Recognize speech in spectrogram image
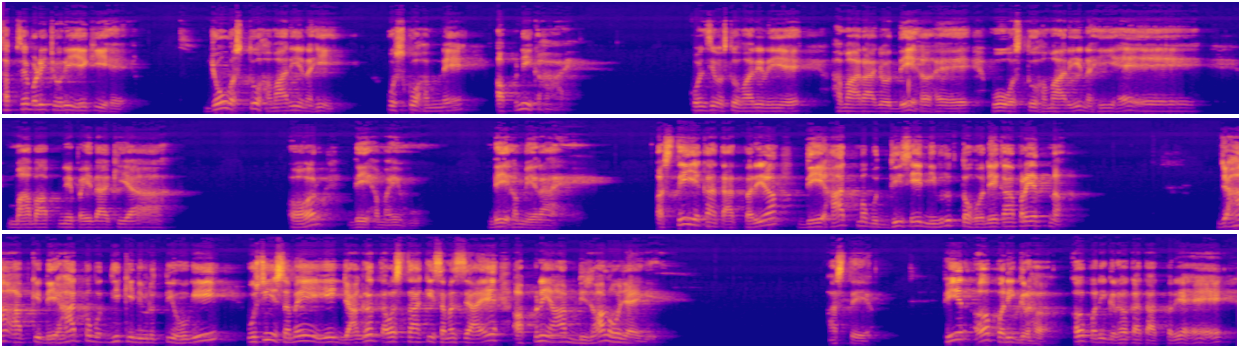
सबसे बड़ी चोरी ये की है, जो वस्तु हमारी नहीं, उसको हमने अपनी कहा है। कौन सी वस्तु हमारी नहीं है? हमारा जो देह है, वो वस्तु हमारी नहीं है। माँ बाप ने पैदा किया और देह मैं हूँ। देह मेरा है। अस्तेय का तात्पर्य, देहात्म बुद्धि से निवृत्त होने का प्रयत्न। जहाँ आपकी देहात्म बुद्धि की निवृत्ति होगी उसी समय ये जागृत अवस्था की समस्याएँ अपने आप डिजॉल्व हो जाएगी। अस्तेय। फिर अपरिग्रह। अपरिग्रह का तात्पर्य है,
